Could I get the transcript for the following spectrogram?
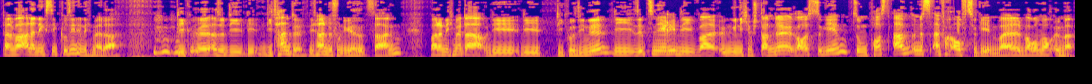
dann war allerdings die Cousine nicht mehr da. Die, äh, also die, die, die Tante, die Tante von ihr sozusagen, war dann nicht mehr da. Und die, die, die Cousine, die 17-Jährige, die war irgendwie nicht imstande, rauszugehen zum Postamt und es einfach aufzugeben, weil warum auch immer.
